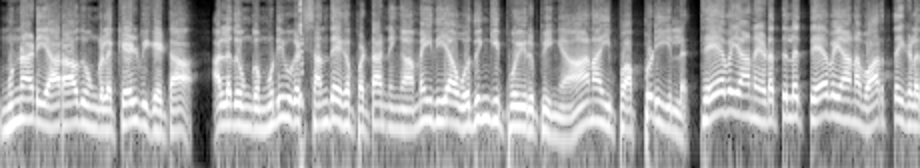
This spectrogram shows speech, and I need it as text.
முன்னாடி யாராவது உங்களை கேள்வி கேட்டா அல்லது உங்க முடிவுகள் சந்தேகப்பட்டா நீங்க அமைதியா ஒதுங்கி போயிருப்பீங்க. ஆனா இப்ப அப்படி இல்லை. தேவையான இடத்துல தேவையான வார்த்தைகளை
